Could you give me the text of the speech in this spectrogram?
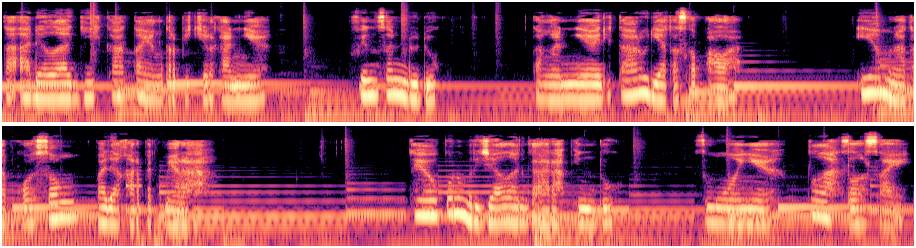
tak ada lagi kata yang terpikirkannya. Vincent duduk, tangannya ditaruh di atas kepala. Ia menatap kosong pada karpet merah. Theo pun berjalan ke arah pintu. Semuanya telah selesai.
